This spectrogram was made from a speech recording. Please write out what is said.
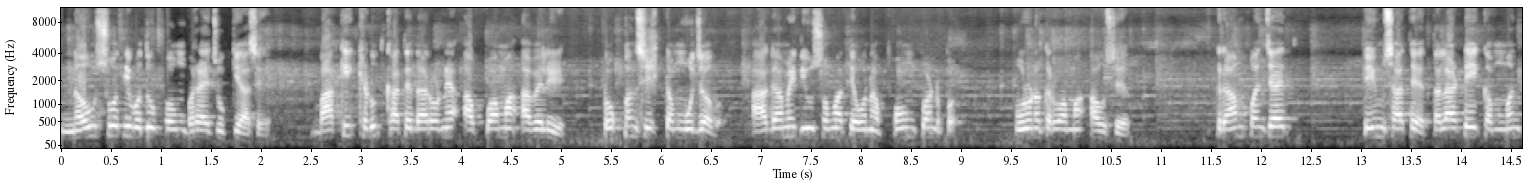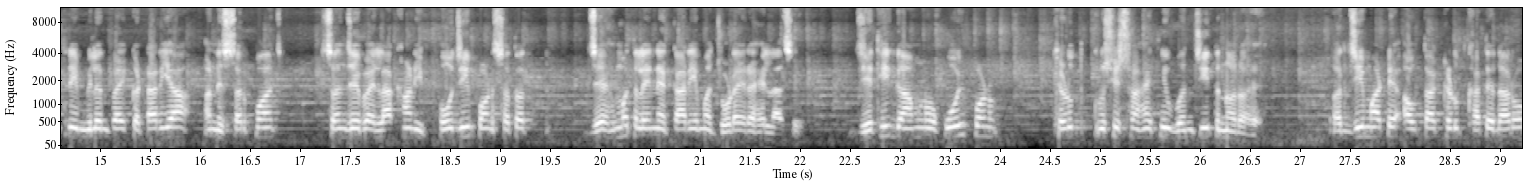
નવસોથી વધુ ફોર્મ ભરાઈ ચૂક્યા છે. બાકી ખેડૂત ખાતેદારોને આપવામાં આવેલી ટોકન સિસ્ટમ મુજબ આગામી દિવસોમાં તેઓના ફોર્મ પણ પૂર્ણ કરવામાં આવશે. ગ્રામ પંચાયત ટીમ સાથે તલાટી કમ મંત્રી મિલનભાઈ કટારિયા અને સરપંચ સંજયભાઈ લાખાણી ફૌજી પણ સતત જહેમત લઈને કાર્યમાં જોડાઈ રહેલા છે, જેથી ગામનો કોઈ પણ ખેડૂત કૃષિ સહાયથી વંચિત ન રહે. અરજી માટે આવતા ખેડૂત ખાતેદારો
